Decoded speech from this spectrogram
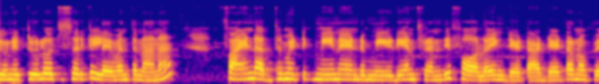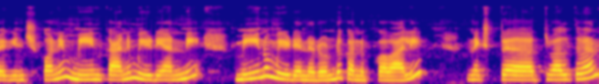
యూనిట్ టూలో వచ్చేసరికి లెవెన్త్ నాన్న. Find arithmetic mean and median from the following data ఆ డేటాను ఉపయోగించుకొని మీన్ కానీ మీడియాన్ని మీను మీడియాన్ని రెండు కనుక్కోవాలి. Next twelfth one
